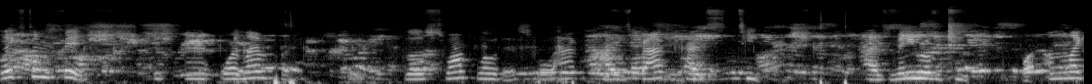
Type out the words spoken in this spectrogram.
like some fish, or lamprey, the swamp lotus will act as back as teeth, has many rows of teeth, but unlike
